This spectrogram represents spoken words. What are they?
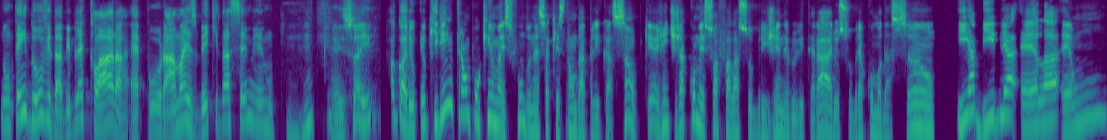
não tem dúvida, a Bíblia é clara, é por A mais B que dá C mesmo. Uhum. É isso aí. Agora, eu, eu queria entrar um pouquinho mais fundo nessa questão da aplicação, porque a gente já começou a falar sobre gênero literário, sobre acomodação, e a Bíblia, ela é um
